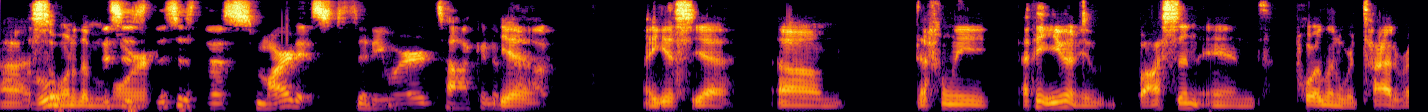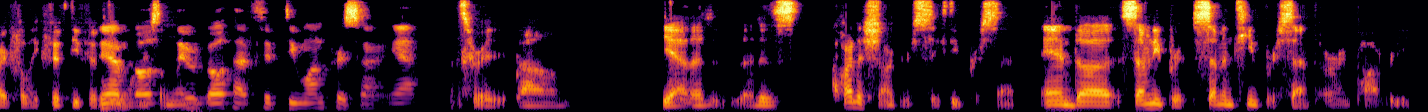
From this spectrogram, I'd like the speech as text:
Uh, so Ooh, one of the this more is this is the smartest city we're talking about. Yeah. I guess yeah. Um definitely I think even Boston and Portland were tied right for like 50 50 Yeah, both they would both have fifty one percent. Yeah. That's right. Um yeah, that that is quite a shocker 60%. And uh 70 per, 17% are in poverty.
